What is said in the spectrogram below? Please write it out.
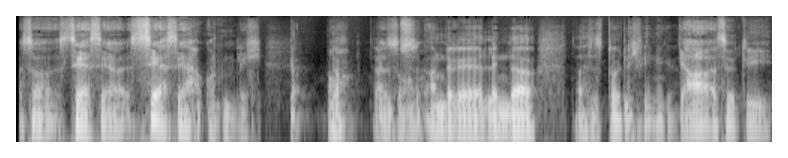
also sehr, sehr, sehr, sehr ordentlich. Ja, oh, ja. Da also andere Länder, da ist es deutlich weniger. Ja, also die,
